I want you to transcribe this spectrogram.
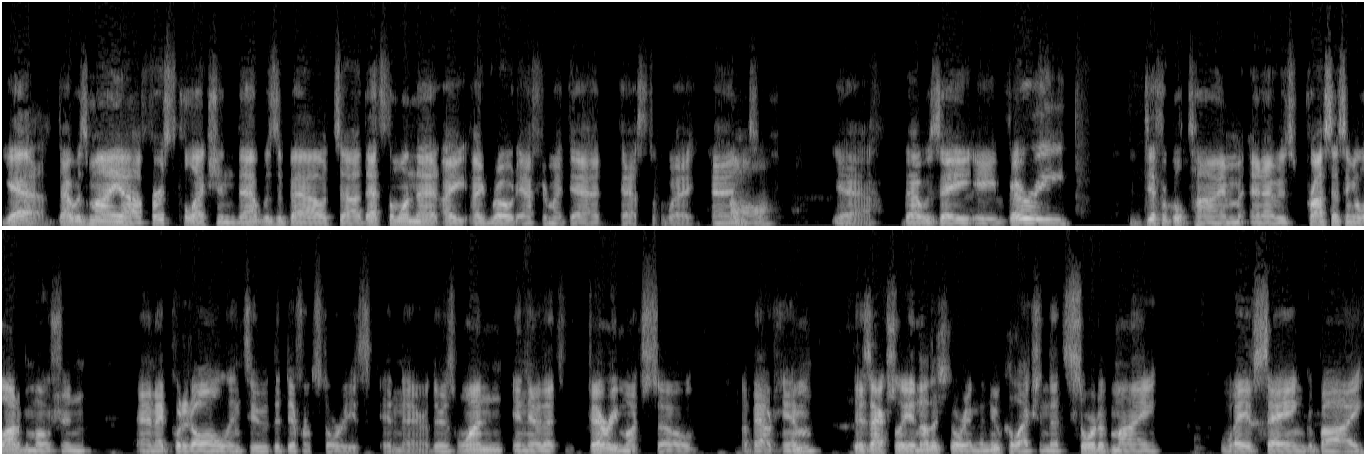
Yeah, that was my uh, first collection. That was about. Uh, that's the one that I I wrote after my dad passed away, and Aw. yeah, that was a a very difficult time, and I was processing a lot of emotion, and I put it all into the different stories in there. There's one in there that's very much so about him. There's actually another story in the new collection that's sort of my way of saying goodbye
